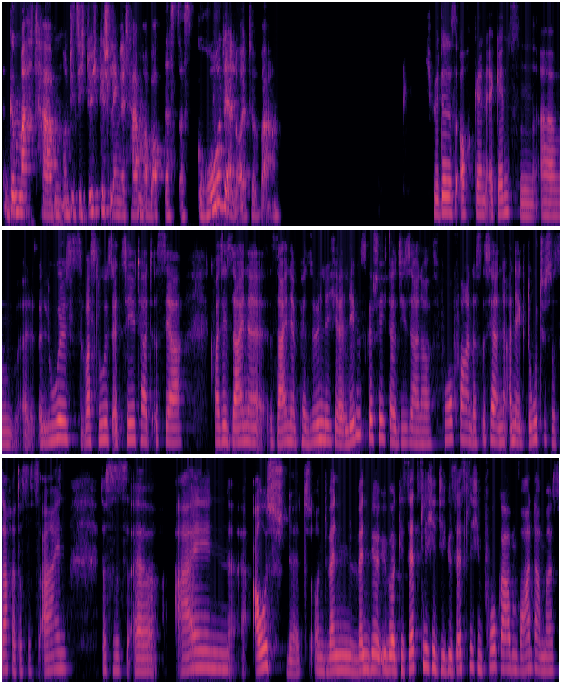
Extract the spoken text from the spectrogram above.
gemacht haben und die sich durchgeschlängelt haben, aber ob das das Gros der Leute war, ich würde das auch gerne ergänzen. Ähm, äh, Louis, was Louis erzählt hat, ist ja quasi seine, seine persönliche Lebensgeschichte, also die seiner Vorfahren. Das ist ja eine anekdotische Sache. Das ist ein, das ist äh, ein Ausschnitt. Und wenn, wenn wir über gesetzliche, die gesetzlichen Vorgaben waren damals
